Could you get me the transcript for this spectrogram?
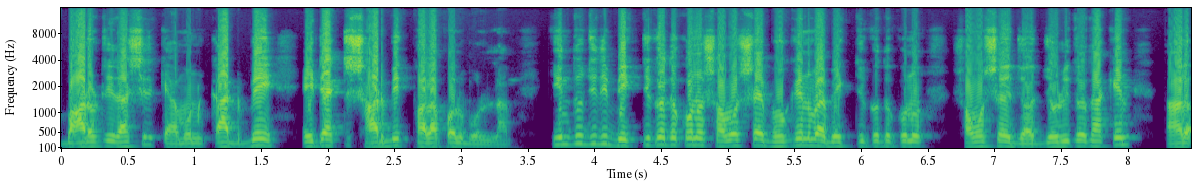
বারোটি রাশির কেমন কাটবে? এটা একটা সার্বিক ফলাফল বললাম। কিন্তু যদি ব্যক্তিগত কোনো সমস্যায় ভোগেন বা ব্যক্তিগত কোনো সমস্যায় জর্জরিত থাকেন, তাহলে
